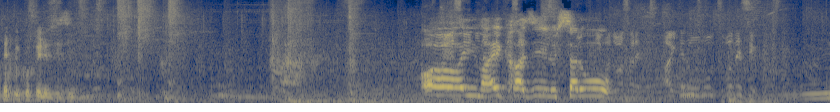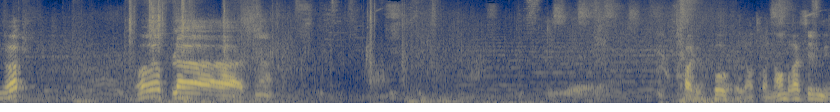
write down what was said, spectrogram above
Peut-être lui couper le zizi. Oh, il m'a écrasé, le salaud Hop. Hop là. Tiens. Oh le pauvre, il est en train d'embrasser le mur.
